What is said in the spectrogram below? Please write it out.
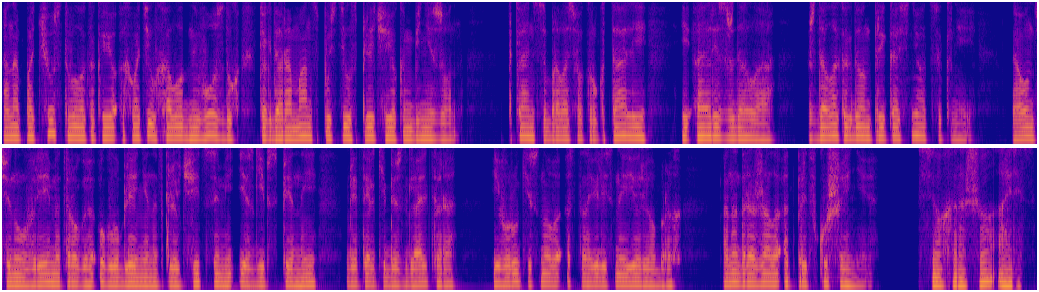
Она почувствовала, как ее охватил холодный воздух, когда Роман спустил с плеч ее комбинезон. Ткань собралась вокруг талии, и Айрис ждала. Ждала, когда он прикоснется к ней. А он тянул время, трогая углубления над ключицами, изгиб спины, бретельки бюстгальтера. Его руки снова остановились на ее ребрах. Она дрожала от предвкушения. «Все хорошо, Айрис?»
